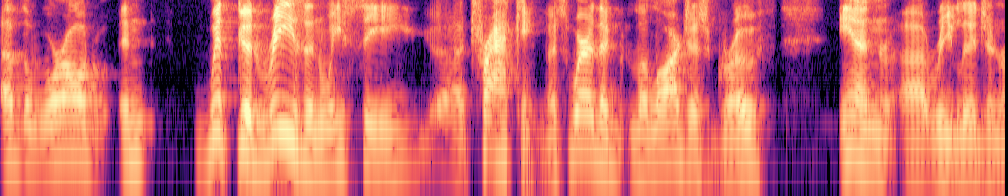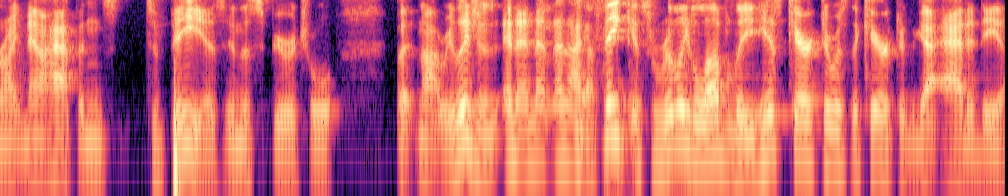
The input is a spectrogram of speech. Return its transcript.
of the world in with good reason, we see uh, tracking. That's where the, the largest growth in uh, religion right now happens to be, is in the spiritual, but not religions. And and, and I yeah. think it's really lovely. His character was the character that got added in.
